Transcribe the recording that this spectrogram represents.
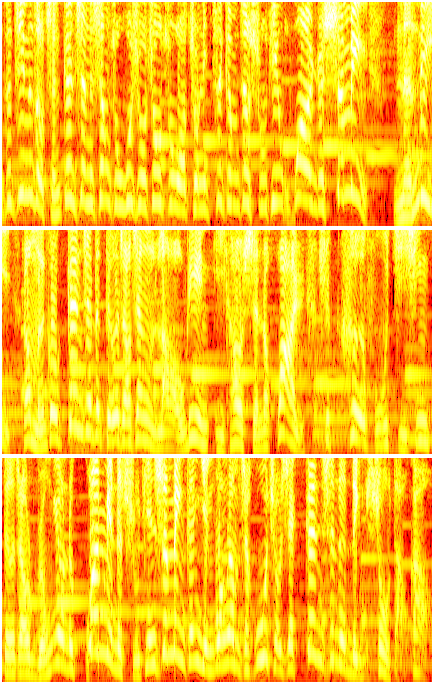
在今天早晨更深的向主呼求，求主啊，求你赐给我们这属天话语的生命能力，让我们能够更加的得着这样老练倚靠神的话语，去克服己心，得着荣耀的冠冕的属天生命跟眼光。让我们在呼求下更深的领受祷告，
